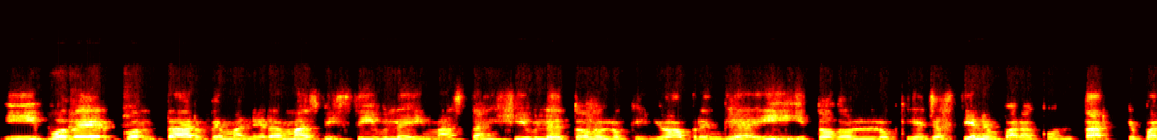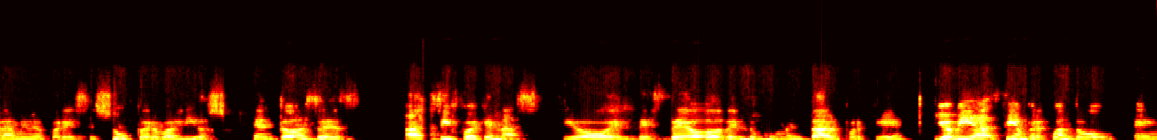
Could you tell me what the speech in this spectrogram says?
y poder contar de manera más visible y más tangible todo lo que yo aprendí ahí y todo lo que ellas tienen para contar, que para mí me parece súper valioso. Entonces, así fue que nació nació el deseo del documental, porque yo había, siempre cuando, en,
